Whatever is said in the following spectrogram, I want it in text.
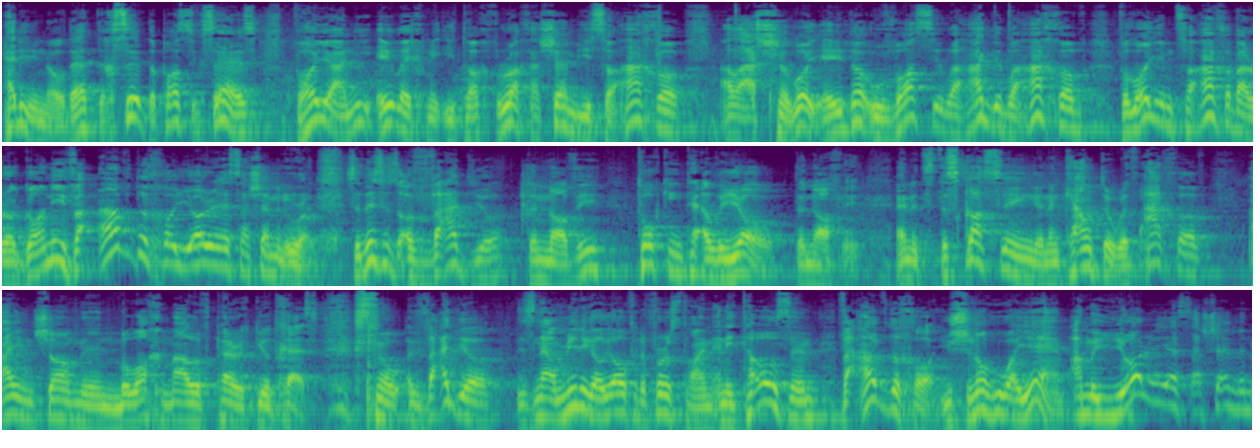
How do you know that? The Chsiv, the pasuk says, "V'hoyani elech mi'itach v'ruach Hashem yisa'acho al asheloi eda uvasi lahagid la'achav v'lo yimtza'achav aragoni v'avdecho yores Hashem in Ura." So this is Avadia the Navi talking to Elio the Navi, and it's discussing an encounter with Achav Ayin Sham in Malach Malach Perik Yud Ches. So Vadia is now meeting Eliyahu for the first time, and he tells him, "Va'avdecha, you should know who I am. I'm a Yoriyas Hashem in.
